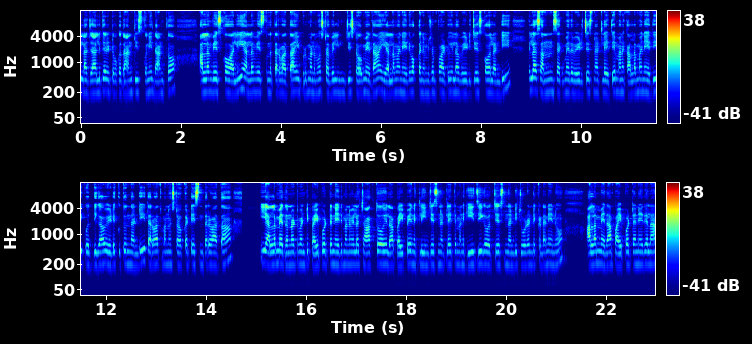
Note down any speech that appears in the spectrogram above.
ఇలా జాలి గెరెట్ ఒక దాన్ని తీసుకొని దాంట్లో అల్లం వేసుకోవాలి. అల్లం వేసుకున్న తర్వాత ఇప్పుడు మనము స్టవ్ వెలిగించి స్టవ్ మీద ఈ అల్లం అనేది ఒక్క నిమిషం పాటు ఇలా వేడి చేసుకోవాలండి. ఇలా సన్న సెక మీద వేడి చేసినట్లయితే మనకు అల్లం అనేది కొద్దిగా వేడెక్కుతుందండి. తర్వాత మనం స్టవ్ కట్టేసిన తర్వాత ఈ అల్లం మీద ఉన్నటువంటి పై పొట్టు అనేది మనం ఇలా చాక్తో ఇలా పై పైన క్లీన్ చేసినట్లయితే మనకి ఈజీగా వచ్చేస్తుందండి. చూడండి ఇక్కడ నేను అల్లం మీద పై పొట్టు అనేది ఇలా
